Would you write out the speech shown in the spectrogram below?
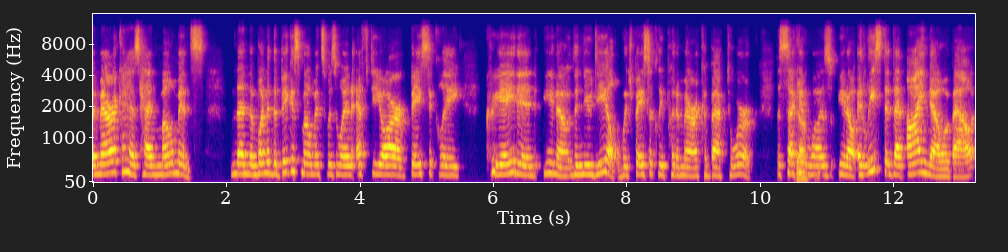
america has had moments. Then the, one of the biggest moments was when fdr basically created you know the new deal which basically put america back to work. The second yeah. was you know at least that, that i know about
